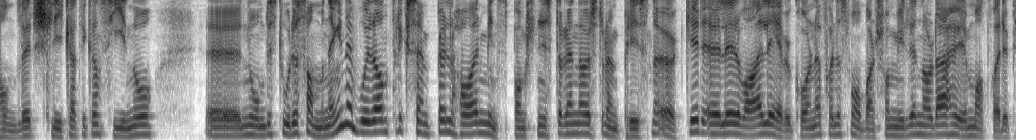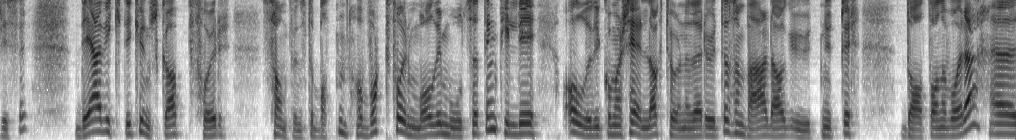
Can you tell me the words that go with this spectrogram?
handler, slik at vi kan si noe Eh, noe om de store sammenhengene. Hvordan f.eks. har minstepensjonister når strømprisene øker, eller hva er levekårene for en småbarnsfamilie når det er høye matvarepriser. Det er viktig kunnskap for samfunnsdebatten. Og vårt formål, i motsetning til de, alle de kommersielle aktørene der ute som hver dag utnytter dataene våre eh,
